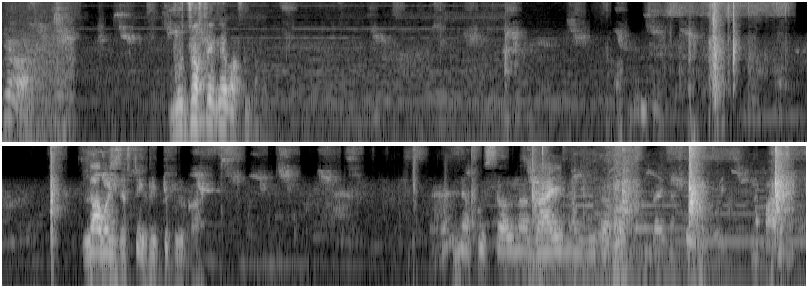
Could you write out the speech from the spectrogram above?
के भयो भुज जस्तो एक्लै बस्नु पर्यो। कर न कुशल, न गाई, न उता न कोही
